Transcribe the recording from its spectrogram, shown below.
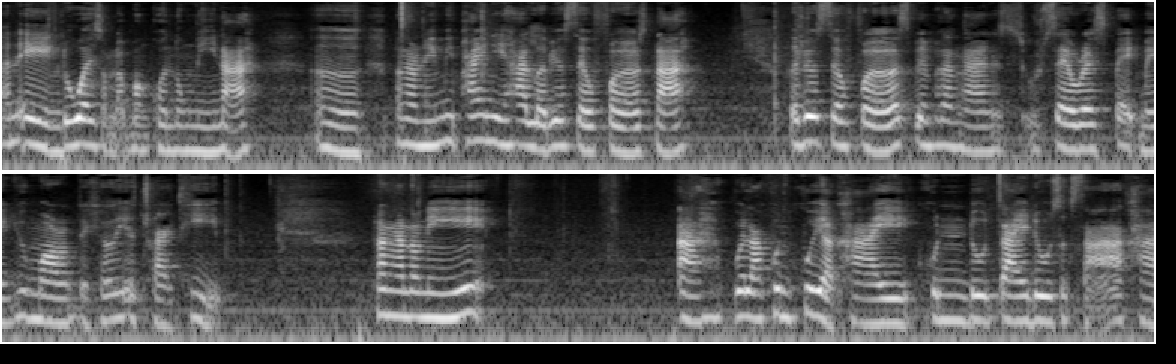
นั่นเองด้วยสำหรับบางคนตรงนี้นะ เออพลังงานนี้มีไพ่นี้ค่ะ love yourself first นะ love yourself first เป็นพลังงาน self respect make you more romantically attractive พลังงานตรงนี้ อะเวลาคุณคุยกับใคร คุณดูใจดูศึกษาใคร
